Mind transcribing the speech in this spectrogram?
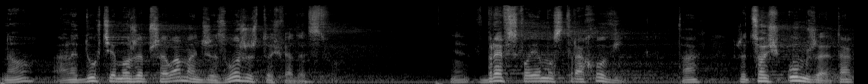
No, ale duch cię może przełamać, że złożysz to świadectwo. Nie? Wbrew swojemu strachowi, tak? że coś umrze, tak?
